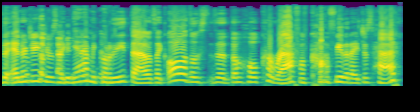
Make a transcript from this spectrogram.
the energy. She was like I mean, yeah, mi corridita. I was like, oh, those the, the whole carafe of coffee that I just had.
